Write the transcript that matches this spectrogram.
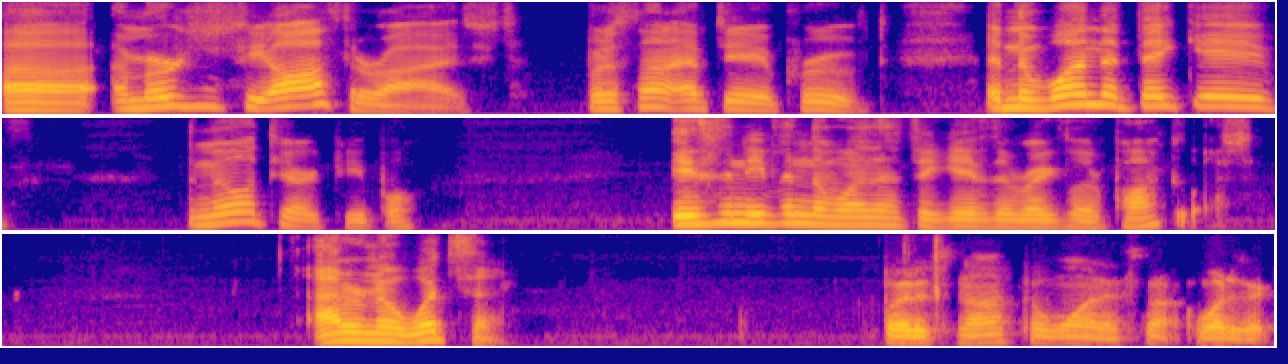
uh, emergency authorized, but it's not FDA approved. And the one that they gave the military people isn't even the one that they gave the regular populace. I don't know what's in. But it's not the one. It's not what is it,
